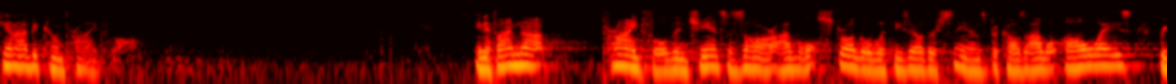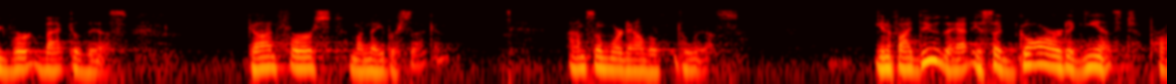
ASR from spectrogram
can I become prideful? And if I'm not prideful, then chances are I won't struggle with these other sins because I will always revert back to this God first, my neighbor second. I'm somewhere down the, the list. And if I do that, it's a guard against pride.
